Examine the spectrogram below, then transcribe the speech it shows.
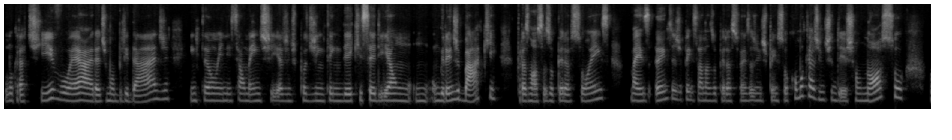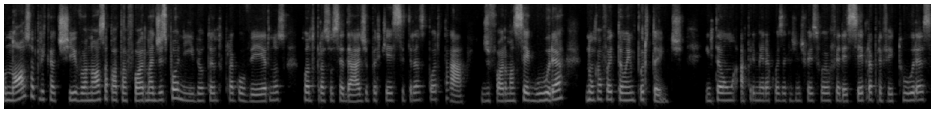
lucrativo é a área de mobilidade. Então, inicialmente, a gente podia entender que seria um, um, um grande baque para as nossas operações, mas antes de pensar nas operações, a gente pensou como que a gente deixa o nosso, o nosso aplicativo, a nossa plataforma disponível tanto para governos quanto para a sociedade, porque se transportar de forma segura nunca foi tão importante. Então, a primeira coisa que a gente fez foi oferecer para prefeituras,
